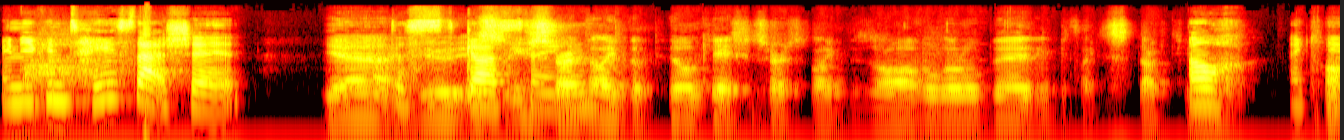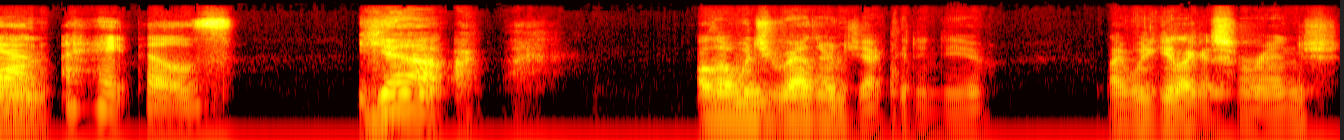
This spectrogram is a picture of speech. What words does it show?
and you can Ah. taste that shit. Yeah, dude. You Disgusting. start to like the pill case. It starts to like dissolve a little bit and it gets like stuck to you. Oh, I can't. tongue. I hate pills. Yeah. I, although, would you rather inject it into you? Like, would you get like a syringe?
